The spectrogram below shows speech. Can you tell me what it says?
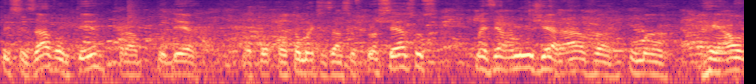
precisavam ter para poder auto- automatizar seus processos, mas ela não gerava uma real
